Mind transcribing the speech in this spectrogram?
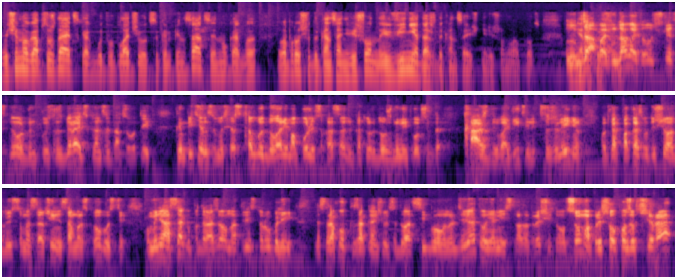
Очень много обсуждается, как будет выплачиваться компенсации. Ну, как бы вопрос еще до конца не решен. И в вине даже до конца еще не решен вопрос. Да, поэтому давай это лучше следственный орган. Пусть разбирается, в конце концов, вот их компетенция. Мы сейчас с тобой говорим о полисах ОСАГО, который должен иметь, в общем-то, каждый водитель. И, к сожалению, вот как показывает еще одно смс-сообщение Самарской области, у меня ОСАГО подорожал на 300 рублей. Страховка заканчивается 27.09. Я месяц назад рассчитывал сумму, а пришел позавчера,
